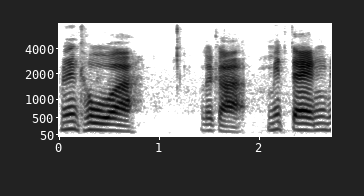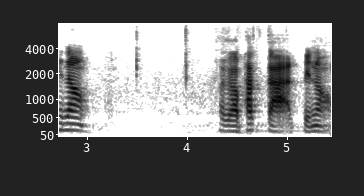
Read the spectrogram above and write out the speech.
มีถั่วแล้วก็มีแตงพี่น้อง แล้วก็ผักกาดพี่น้อง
